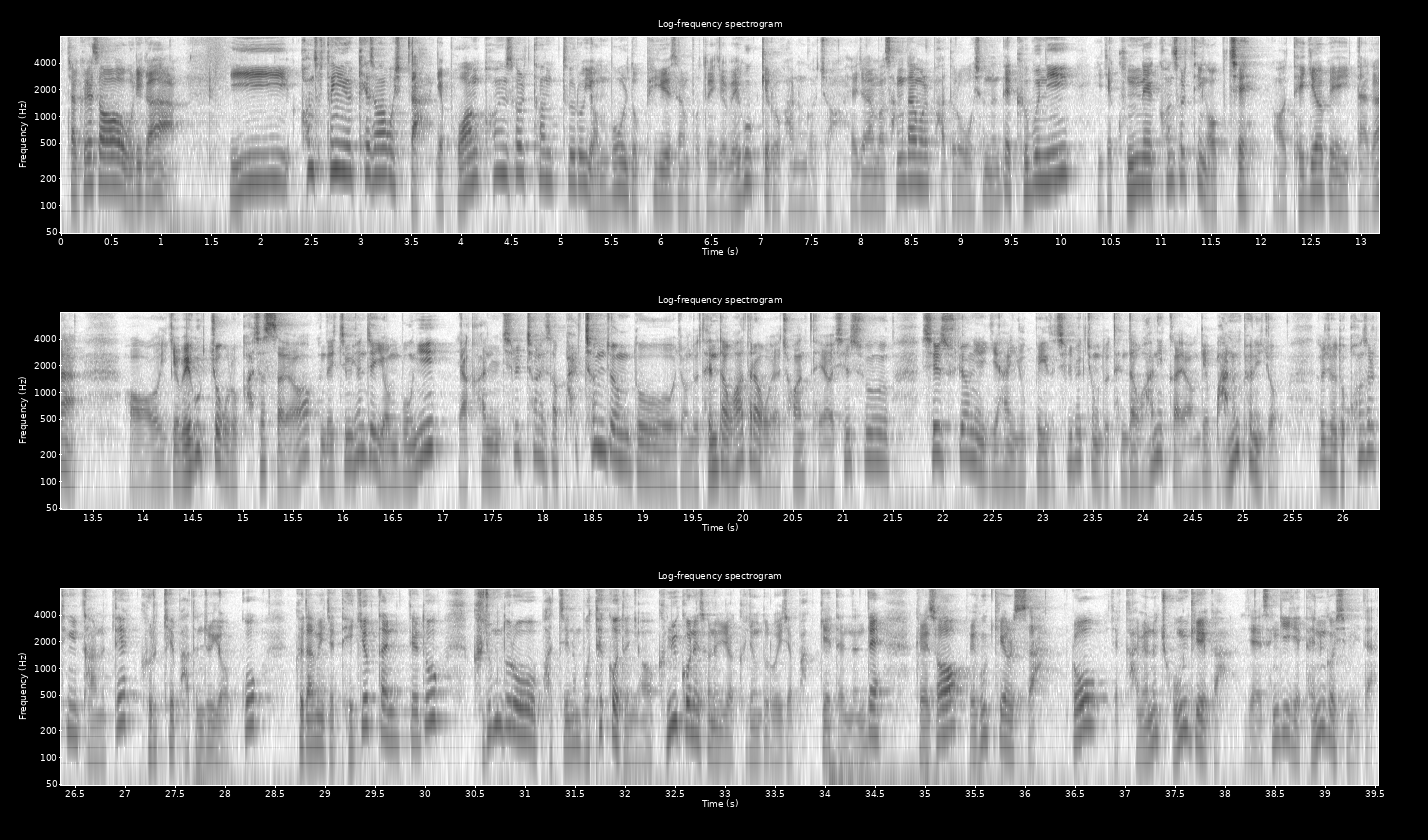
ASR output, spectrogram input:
자 그래서 우리가 이 컨설팅을 계속 하고 싶다. 보안 컨설턴트로 연봉을 높이기 위해서는 보통 이제 외국계로 가는 거죠. 예전에 한번 상담을 받으러 오셨는데 그분이 이제 국내 컨설팅 업체 어, 대기업에 있다가 어, 이게 외국 쪽으로 가셨어요. 근데 지금 현재 연봉이 약 한 7천에서 8천 정도 정도 된다고 하더라고요 저한테요. 실수 실수령액이 한 600에서 700 정도 된다고 하니까요. 이게 많은 편이죠. 그래서 저도 컨설팅을 다닐 때 그렇게 받은 적이 없고 그 다음에 이제 대기업 다닐 때도 그 정도로 받지는 못했거든요. 금융권에서는 그 정도로 이제 받게 됐는데 그래서 외국 계열사 로 가면은 좋은 기회가 이제 생기게 되는 것입니다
